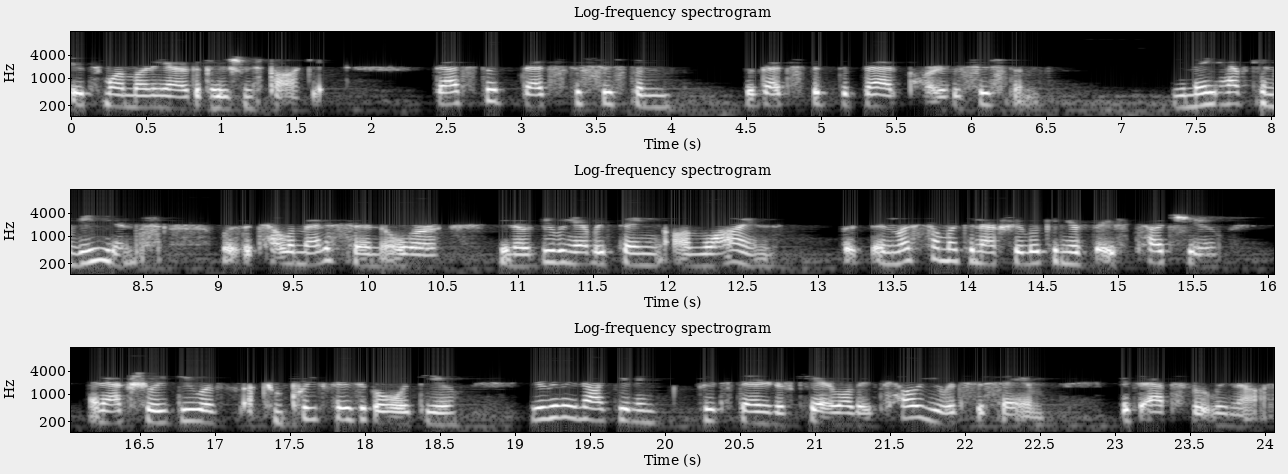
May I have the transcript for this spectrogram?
it's more money out of the patient's pocket. That's the that's the system. That's the, the bad part of the system. You may have convenience with the telemedicine or you know, doing everything online. But unless someone can actually look in your face, touch you, and actually do a, a complete physical with you, you're really not getting good standard of care. While they tell you it's the same, it's absolutely not.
